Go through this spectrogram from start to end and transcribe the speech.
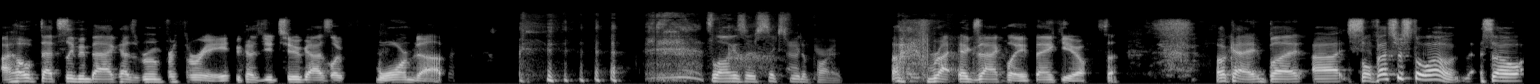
I hope that sleeping bag has room for three because you two guys look warmed up. as long as they're six feet apart. right, exactly. Thank you. So, okay, but uh, Sylvester Stallone. So,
